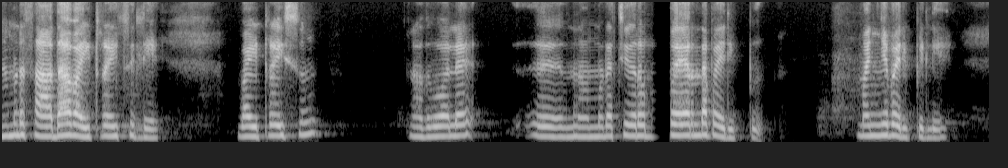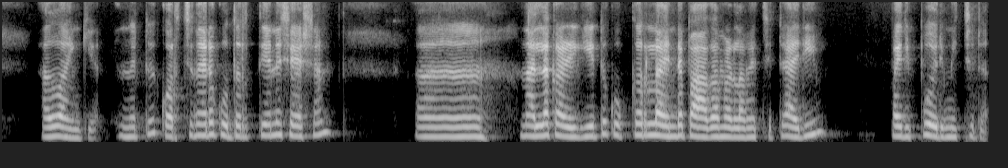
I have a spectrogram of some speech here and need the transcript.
നമ്മുടെ സാധാ വൈറ്റ് റൈസ് ഇല്ലേ? വൈറ്റ് റൈസും അതുപോലെ നമ്മുടെ ചെറുപയറിന്റെ പരിപ്പ് മഞ്ഞ പരിപ്പില്ലേ? അത് വാങ്ങിക്കുക. എന്നിട്ട് കുറച്ച് നേരം കുതിർത്തിയതിന് ശേഷം നല്ല കഴുകിയിട്ട് കുക്കറിൽ അതിന്റെ പാകം വെള്ളം വെച്ചിട്ട് അരിയും പരിപ്പും ഒരുമിച്ചിടുക.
